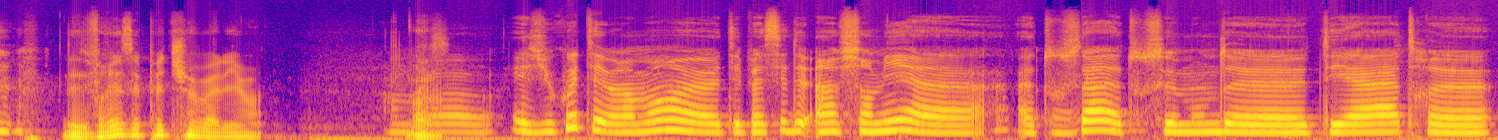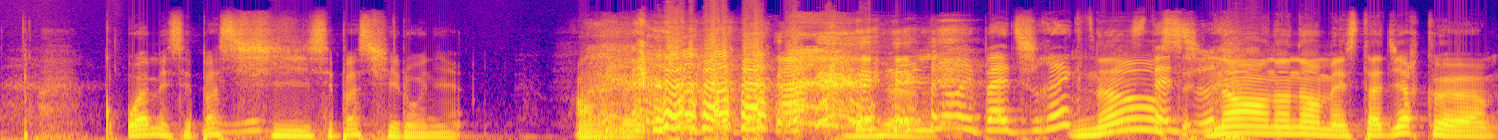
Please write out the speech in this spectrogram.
Des vraies épées de chevalier. ouais. Voilà. Ah. Et du coup, t'es vraiment euh, t'es passé de infirmier à, à tout ça, à tout ce monde euh, théâtre. euh. Ouais, mais c'est pas si c'est pas si éloigné. En vrai. Le lien est pas direct. non, mais c'est- c'est-à-dire- non, non, non, mais c'est-à-dire que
